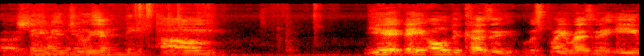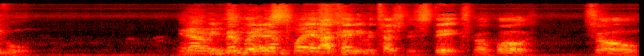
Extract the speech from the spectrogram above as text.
uh, Damien Jr. Um, yeah, they older cousin was playing Resident Evil. And I remember yes. them playing. I couldn't even touch the sticks, bro. Pause. So,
